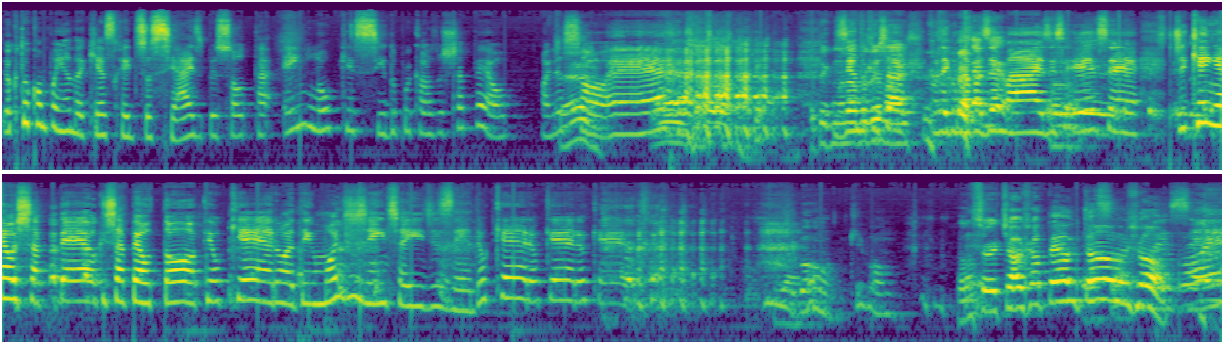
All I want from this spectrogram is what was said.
Eu que estou acompanhando aqui as redes sociais, o pessoal está enlouquecido por causa do chapéu. Olha Sério? só, é. Eu tenho que mandar Dizendo fazer que mais. Vou ter que mandar fazer mais. Esse, esse, é. De quem é o chapéu? Que chapéu top? Eu quero. Ó, tem um monte de gente aí dizendo: eu quero, eu quero, eu quero. Que bom, que bom. Vamos sortear o chapéu então, João. Pois é,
